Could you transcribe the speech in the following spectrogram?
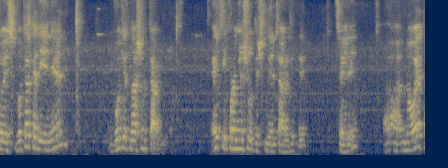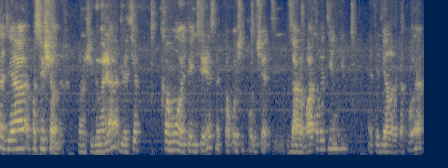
То есть вот эта линия будет нашим таргетом. Эти промежуточные таргеты, цели – а, но это для посвященных, короче говоря, для тех, кому это интересно, кто хочет получать, зарабатывать деньги. Это дело такое.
